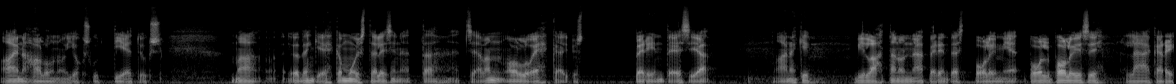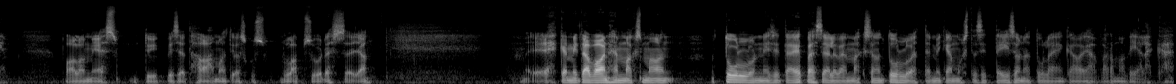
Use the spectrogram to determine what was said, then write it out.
aina halunnut joksikin tietyksi. Mä jotenkin ehkä muistelisin, että, että siellä on ollut ehkä just perinteisiä, ainakin vilahtanut nämä perinteiset polimie, pol, poliisi, lääkäri, palomies tyyppiset hahmot joskus lapsuudessa ja ehkä mitä vanhemmaksi mä oon tullut, niin sitä epäselvemmäksi se on tullut, että mikä musta sitten isona tulee, enkä ole ihan varma vieläkään.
